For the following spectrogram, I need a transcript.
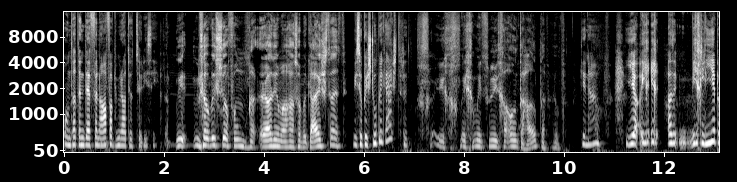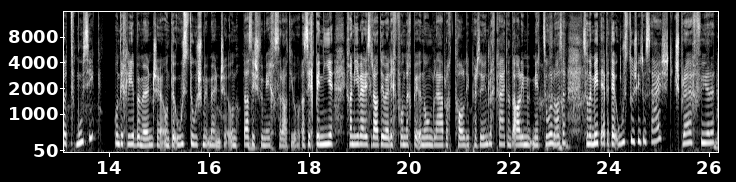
und habe dann dürfen anfangen beim Radio Zürichsee. Wie, wieso bist du vom Radiomachen so begeistert? Wieso bist du begeistert? Ich mich mit Leuten kann unterhalten Genau. Ja, ich, ich, also ich liebe die Musik und ich liebe Menschen und den Austausch mit Menschen und das ist für mich das Radio. Also ich bin nie, ich habe nie ins Radio, weil ich gefunden, ich bin eine unglaublich tolle Persönlichkeit und alle mit mir zuhören, sondern mit eben dem Austausch, wie du sagst, die Gespräche führen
